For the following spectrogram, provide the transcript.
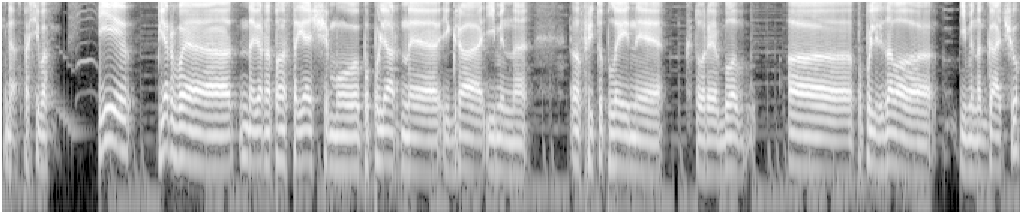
Да, спасибо. И первая, наверное, по-настоящему популярная игра именно э, фри-то-плейная, которая была э, популяризовала именно гачу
